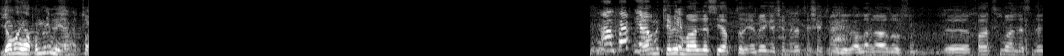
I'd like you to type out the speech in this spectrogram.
yama yapılır mı ya? Al bak ya. Cami Kebir Mahallesi yaptı. Emeğe geçenlere teşekkür ediyoruz. Allah razı olsun. Ee, Fatih Mahallesi'nde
